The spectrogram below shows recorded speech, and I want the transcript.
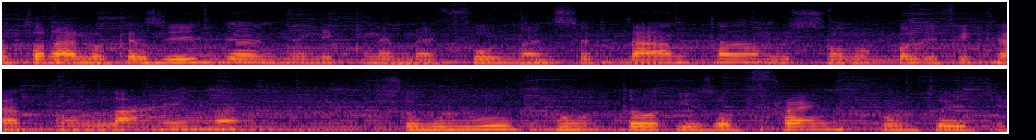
Antonello Casiglio, il mio nickname è Fullman70, mi sono qualificato online su www.isopfriend.it.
